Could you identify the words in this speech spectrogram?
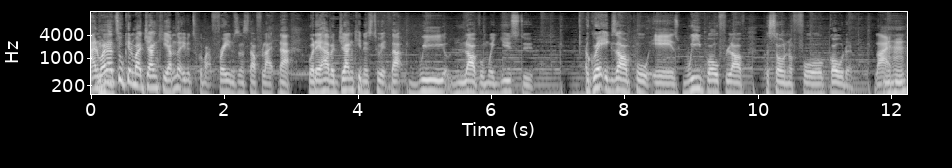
And when I'm talking about janky, I'm not even talking about frames and stuff like that, where they have a jankiness to it that we love and we're used to. A great example is we both love Persona 4 Golden. Like Mhm.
